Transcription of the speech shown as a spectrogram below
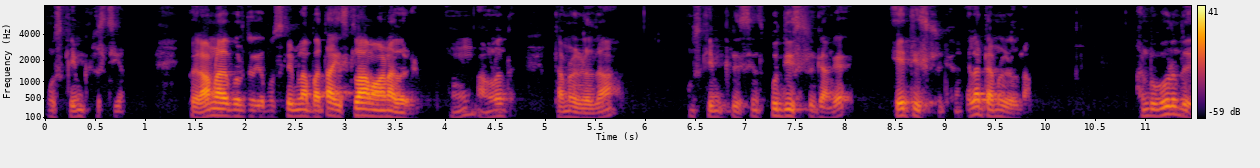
முஸ்லீம் கிறிஸ்டியன். இப்போ ராமநாதபுரத்தில் இருக்க முஸ்லீம்லாம் பார்த்தா இஸ்லாமானவர்கள் ம், அவங்களும் த- தமிழர்கள் தான். முஸ்லீம் கிறிஸ்டின்ஸ் புத்திஸ்ட் இருக்காங்க ஏத்திஸ்ட் இருக்காங்க. எல்லாம் தமிழர்கள் தான். அன்பு கூர்ந்து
